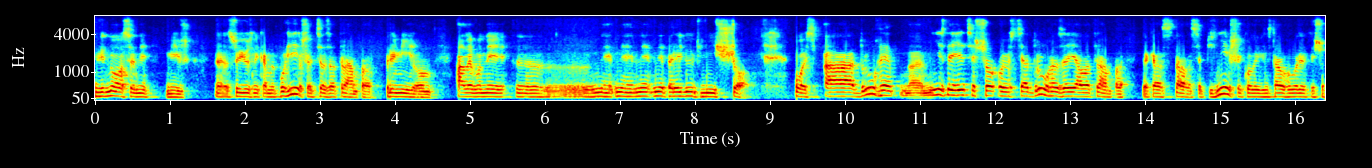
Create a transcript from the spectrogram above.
відносини між е, союзниками погіршаться за Трампа, приміром, але вони не, не, не, не перейдуть в ніщо. Ось, а друге, мені здається, що ось ця друга заява Трампа, яка сталася пізніше, коли він став говорити, що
